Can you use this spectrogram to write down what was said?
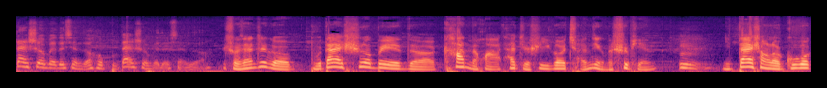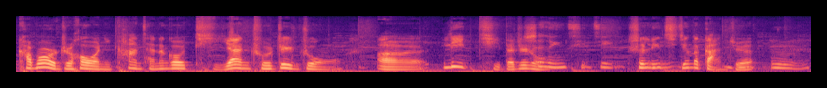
带设备的选择和不带设备的选择。首先，这个不带设备的看的话，它只是一个全景的视频。嗯，你带上了 Google Cardboard 之后，你看才能够体验出这种呃立体的这种身临其境、身临其境的感觉。嗯，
